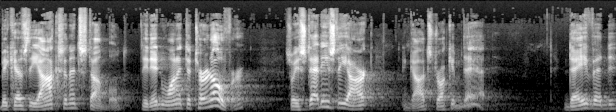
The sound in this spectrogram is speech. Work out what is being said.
because the oxen had stumbled, he didn't want it to turn over, so he steadies the ark, and God struck him dead. David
